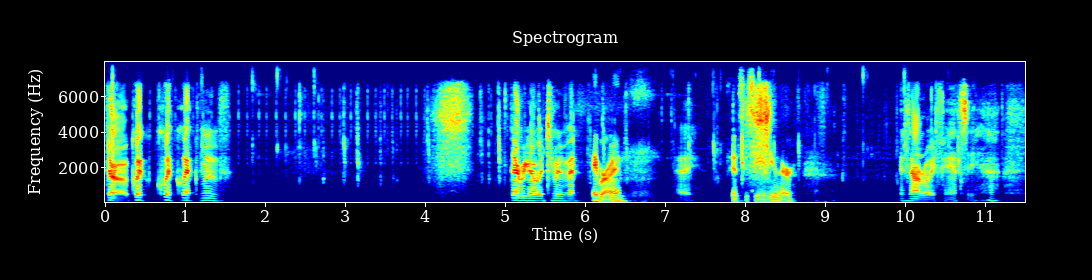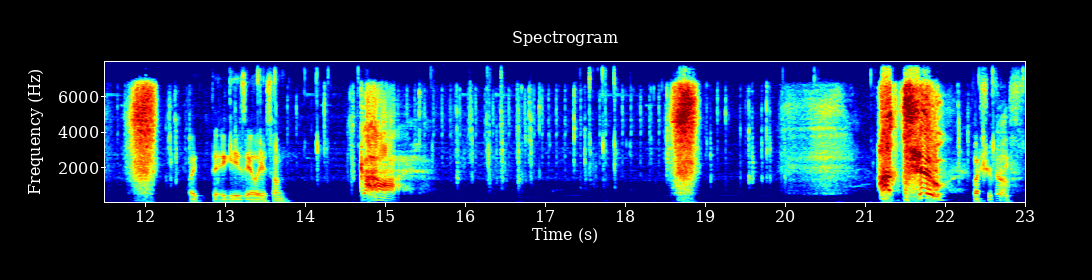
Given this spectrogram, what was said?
There, quick, quick, quick, move. There we go. It's moving. Hey Brian, Hey, fancy seeing you here. It's not really fancy. Like the Iggy Azalea song. God. Achoo! Bless your Ugh. face.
